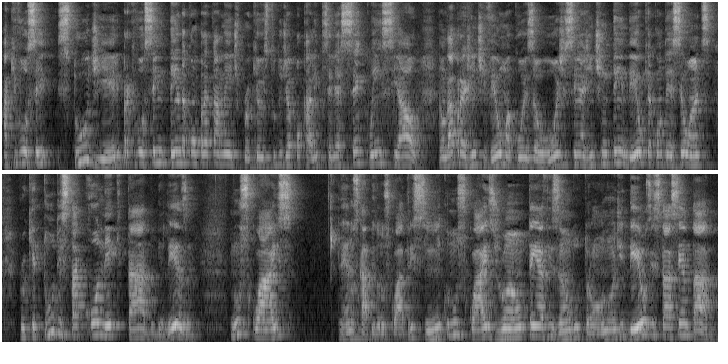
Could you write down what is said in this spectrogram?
a que você estude ele para que você entenda completamente, porque o estudo de Apocalipse ele é sequencial. Não dá para a gente ver uma coisa hoje sem a gente entender o que aconteceu antes, porque tudo está conectado, beleza? nos quais, né, nos capítulos 4 e 5, nos quais João tem a visão do trono onde Deus está assentado.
